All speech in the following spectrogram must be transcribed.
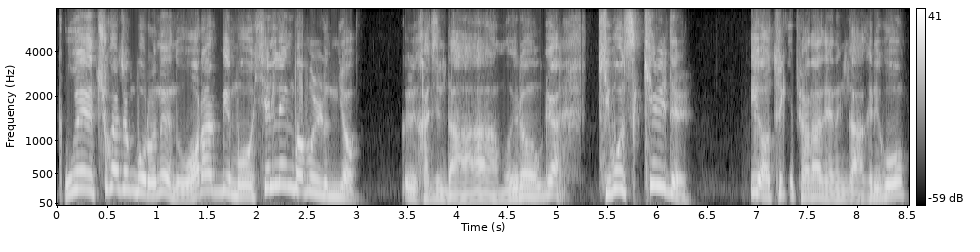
그 외에 추가 정보로는 워락이 뭐 healing bubble 능력을 가진다. 뭐 이런 그러니까 기본 스킬들 이 어떻게 변화되는가, 그리고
